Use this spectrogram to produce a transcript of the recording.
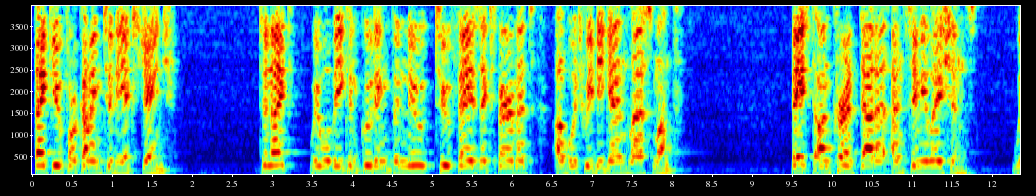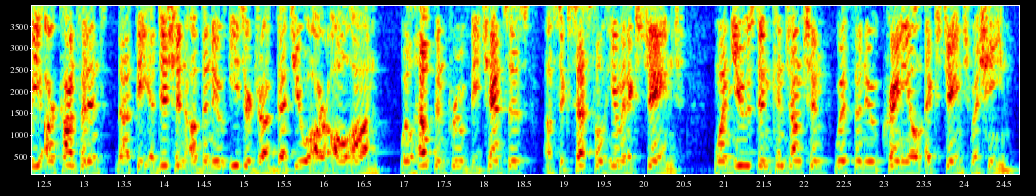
Thank you for coming to the exchange. Tonight, we will be concluding the new two phase experiment of which we began last month. Based on current data and simulations, we are confident that the addition of the new Ezer drug that you are all on will help improve the chances of successful human exchange when used in conjunction with the new cranial exchange machine.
